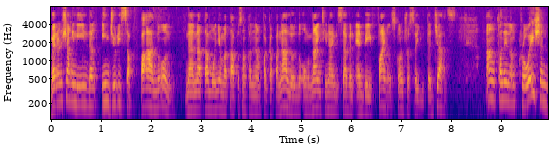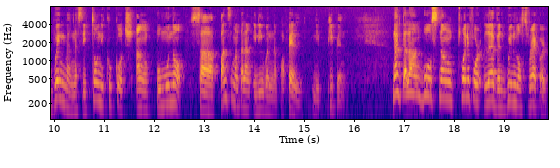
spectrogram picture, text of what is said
Meron siyang iniindang injury sa paa noon na natamo niya matapos ang kanilang pagkapanalo noong 1997 NBA Finals kontra sa Utah Jazz. Ang kanilang Croatian wingman na si Tony Kukoc ang pumuno sa pansamantalang iniwan na papel ni Pippen. Nagdala ang Bulls ng 24-11 win-loss record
